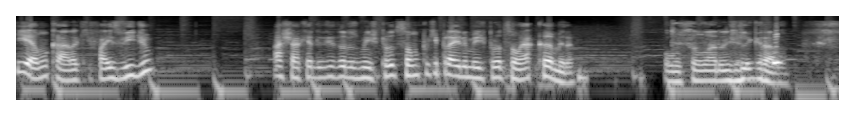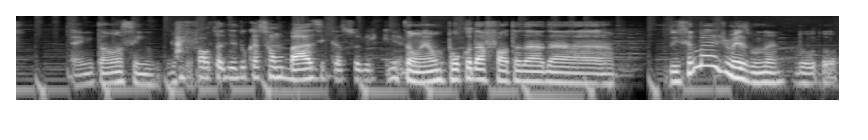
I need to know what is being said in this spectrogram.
E é um cara que faz vídeo achar que é detentor dos meios de produção, porque para ele o meio de produção é a câmera. Ou o celular onde ele grava. É, então, assim. A falta de educação básica sobre o que é Então, é um pouco da falta da, da do ensino médio mesmo, né? Do, do,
